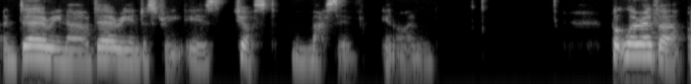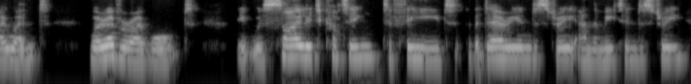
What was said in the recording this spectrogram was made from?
And dairy now, dairy industry is just massive in Ireland. But wherever I went, wherever I walked, it was silage cutting to feed the dairy industry and the meat industry,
